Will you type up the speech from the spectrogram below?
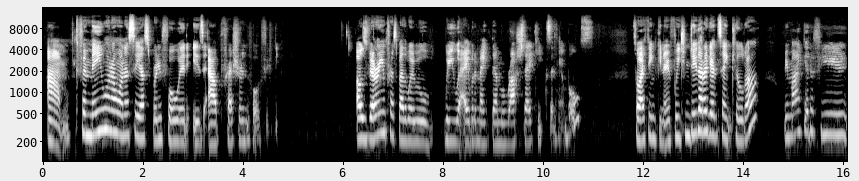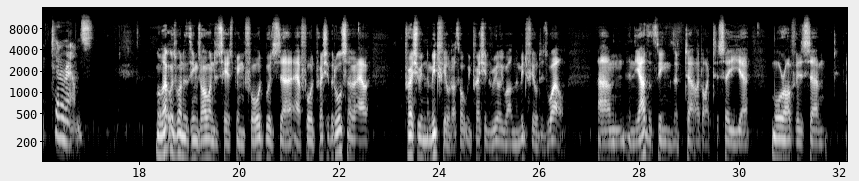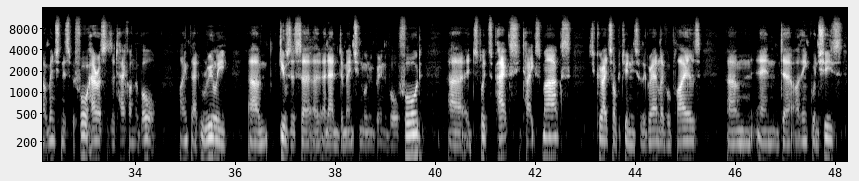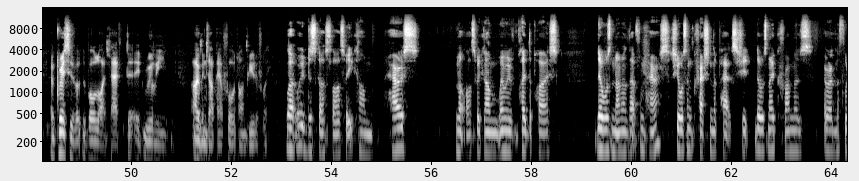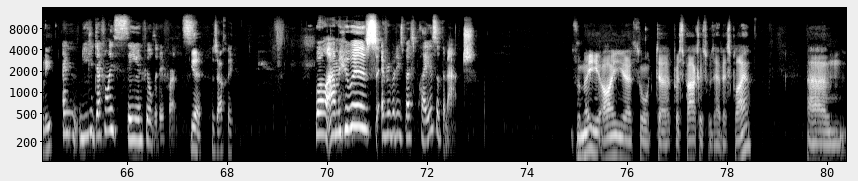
Um, for me, what I want to see us bring forward is our pressure in the forward 50. I was very impressed by the way we were, we were able to make them rush their kicks and handballs. So I think, you know, if we can do that against St Kilda, we might get a few turnarounds. Well, that was one of the things I wanted to see us bring forward was uh, our forward pressure, but also our pressure in the midfield. I thought we pressured really well in the midfield as well. Um, and the other thing that uh, I'd like to see uh, more of is um, I've mentioned this before Harris's attack on the ball. I think that really um, gives us a, a, an added dimension when we bring the ball forward. Uh, it splits packs, he takes marks, it creates opportunities for the ground level players. Um, and uh, I think when she's aggressive at the ball like that, it really opens up our forward line beautifully. like we discussed last week. Um, Harris, not last week. Um, when we played the Pies, there was none of that from Harris. She wasn't crashing the packs. She there was no crummers around the footy. And you could definitely see and feel the difference. Yeah, exactly. Well, um, who is everybody's best players of the match? For me, I uh, thought uh, Prespakis was our best player. Um,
